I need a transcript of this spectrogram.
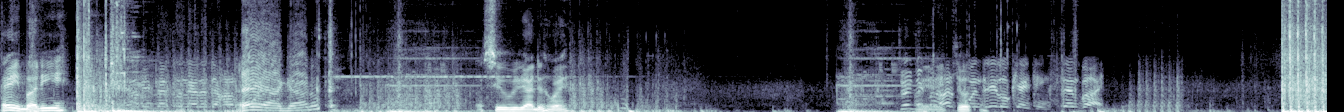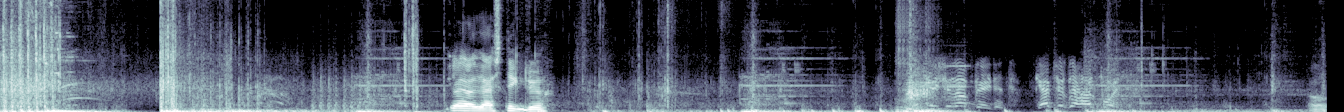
Hey, buddy. Enemy personnel at the hard Hey, I got him. Let's see what we got this way. Oh, yeah, Hard killed him. relocating. Stand by. Yeah, I got stick drift. Location updated. Capture the hard point. Oh.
